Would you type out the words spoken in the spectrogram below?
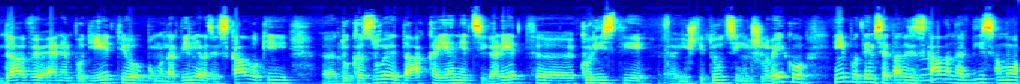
da v enem podjetju bomo naredili raziskavo, ki uh, dokazuje, da kajenje cigaret uh, koristi uh, inštituciji in človeku, in potem se ta raziskava naredi samo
